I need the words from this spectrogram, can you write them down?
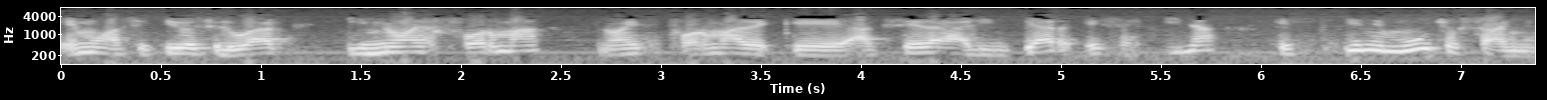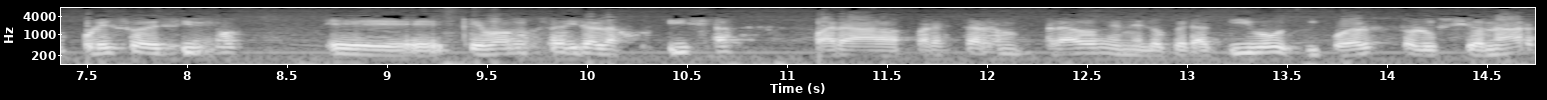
hemos asistido a ese lugar y no hay forma, no hay forma de que acceda a limpiar esa esquina que tiene muchos años. Por eso decimos eh, que vamos a ir a la justicia para, para estar amparados en el operativo y poder solucionar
